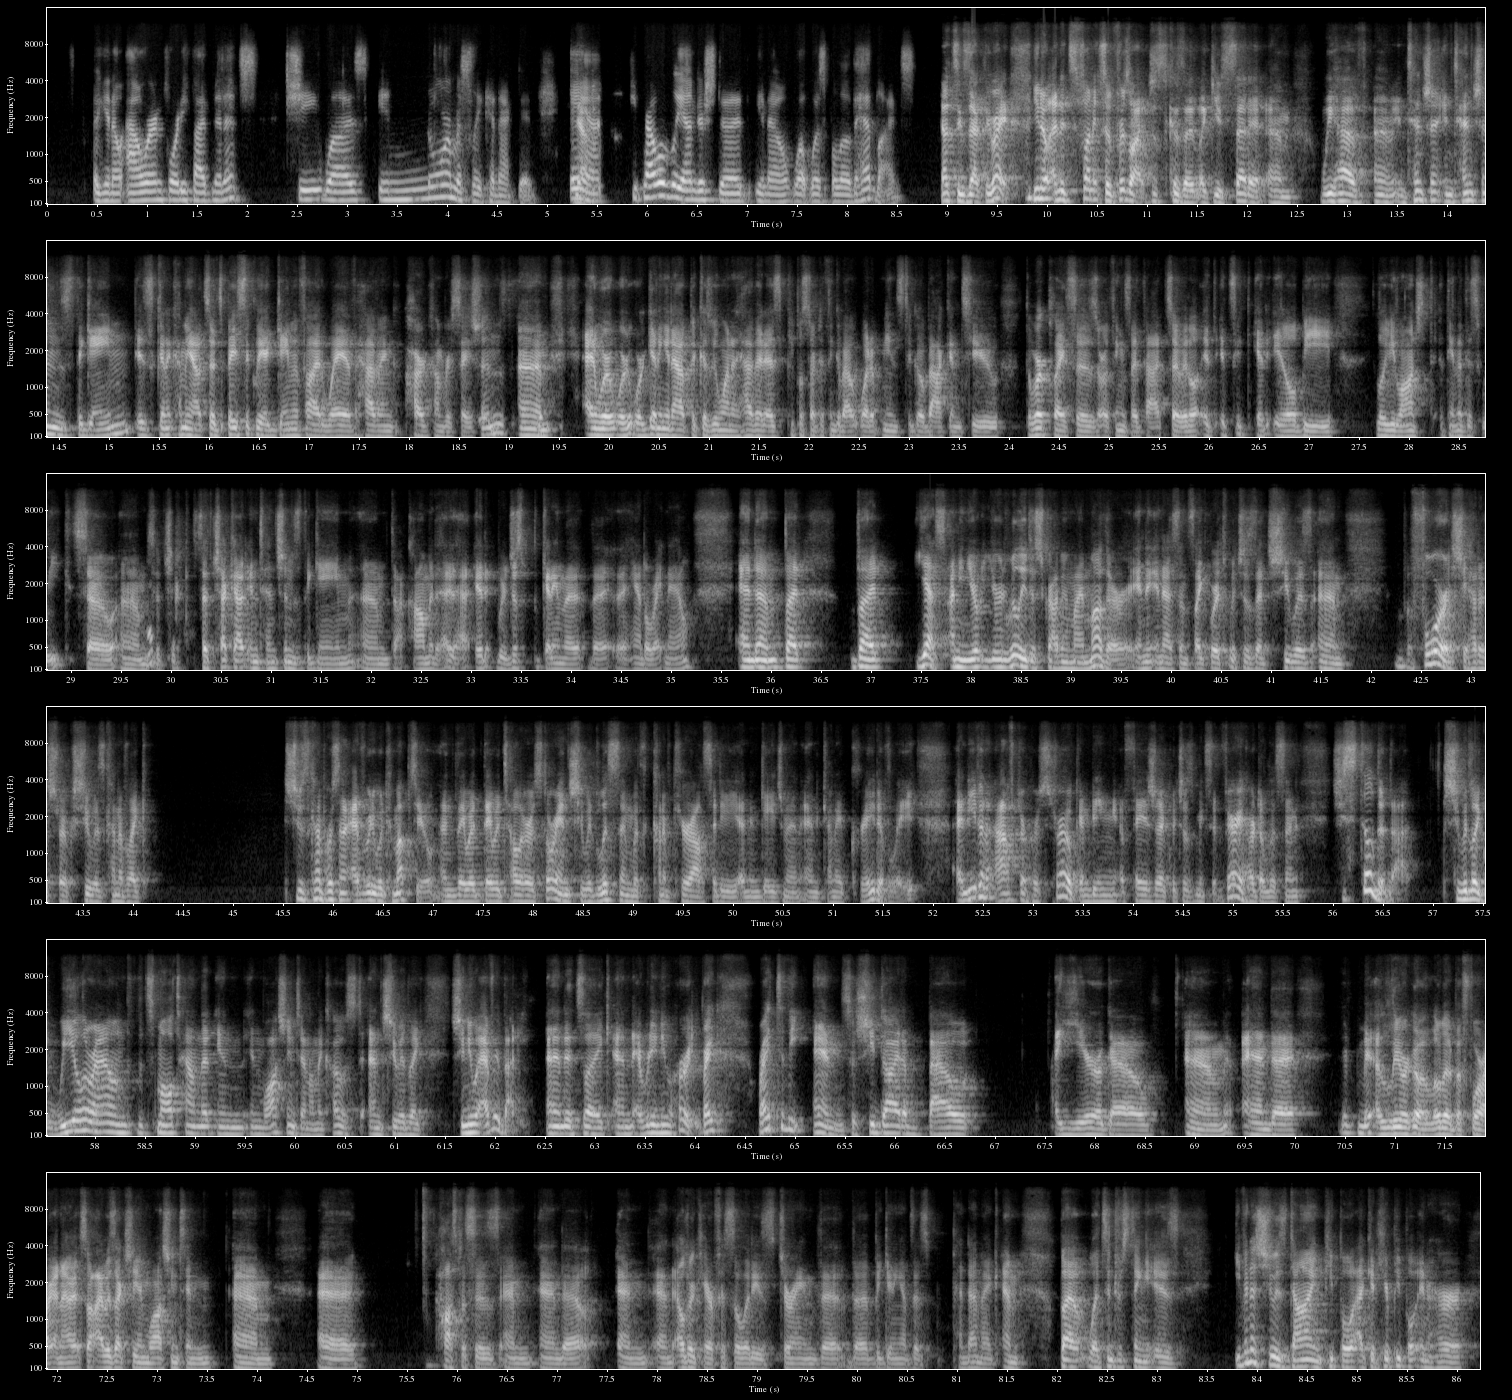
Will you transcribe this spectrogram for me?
you know, hour and 45 minutes, she was enormously connected and Yeah. She probably understood you know what was below the headlines That's exactly right. You know, and it's funny. So first of all, just because like you said it, um, we have um, intention. Intentions. The game is going to coming out. So it's basically a gamified way of having hard conversations, um, and we're, we're we're getting it out because we want to have it as people start to think about what it means to go back into the workplaces or things like that. So it'll it, it's it, it'll be will be launched at the end of this week. So um, so check so check out intentionsthegame.com. It, it, it, we're just getting the, the the handle right now, and um, but but yes, I mean you're you're really describing my mother in in essence, like which which is that she was um before she had her stroke, she was kind of like she was the kind of person that everybody would come up to and they would they would tell her a story and she would listen with kind of curiosity and engagement and kind of creatively and even after her stroke and being aphasic which just makes it very hard to listen she still did that she would like wheel around the small town that in in washington on the coast and she would like she knew everybody and it's like and everybody knew her right right to the end so she died about a year ago um and uh a year ago a little bit before and i so i was actually in washington um uh hospices and and uh, and and elder care facilities during the the beginning of this pandemic. And but what's interesting is even as she was dying, people I could hear people in her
